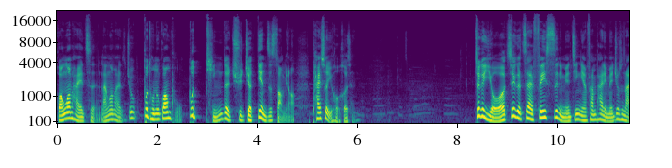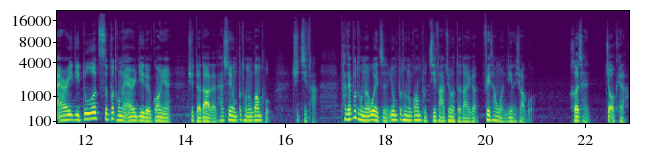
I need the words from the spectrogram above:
黄光拍一次，蓝光拍一次，就不同的光谱，不停的去叫电子扫描拍摄以后合成。这个有啊，这个在飞思里面今年翻拍里面就是拿 LED 多次不同的 LED 的光源去得到的，它是用不同的光谱去激发，它在不同的位置用不同的光谱激发，最后得到一个非常稳定的效果，合成就 OK 了。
